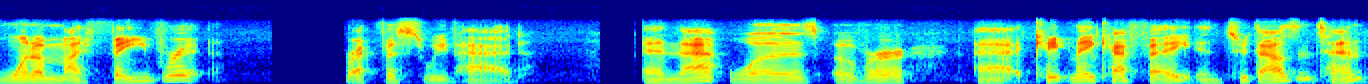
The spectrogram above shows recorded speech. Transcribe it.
one of my favorite breakfasts we've had. And that was over at Cape May Cafe in 2010.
